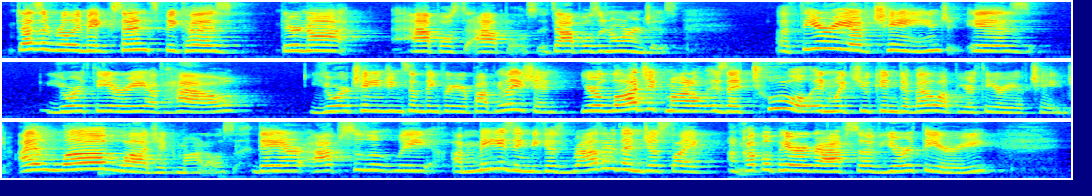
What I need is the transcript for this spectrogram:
doesn't really make sense because they're not apples to apples. It's apples and oranges. A theory of change is your theory of how you're changing something for your population, your logic model is a tool in which you can develop your theory of change. I love logic models. They are absolutely amazing because rather than just like a couple paragraphs of your theory,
